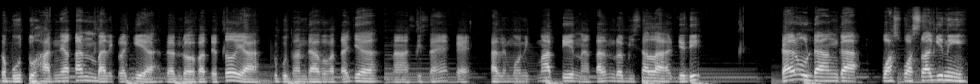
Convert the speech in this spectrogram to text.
kebutuhannya kan balik lagi ya dan darurat itu ya kebutuhan darurat aja. Nah sisanya kayak kalian mau nikmatin, nah kalian udah bisa lah. Jadi kalian udah nggak was-was lagi nih.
